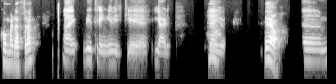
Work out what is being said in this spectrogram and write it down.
kommer derfra. Nei, de trenger virkelig hjelp. Det gjør de. Ja. Um,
